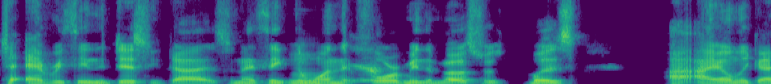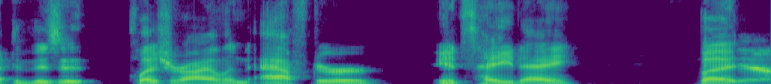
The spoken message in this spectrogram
to everything that Disney does and I think the mm, one that yeah. floored me the most was was I, I only got to visit Pleasure Island after its heyday but yeah.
